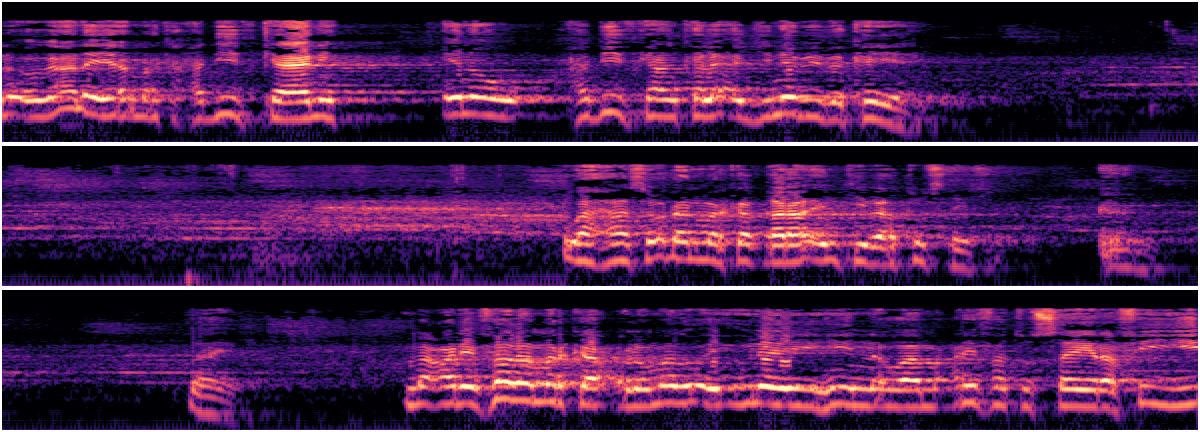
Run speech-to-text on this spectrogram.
la ogaanayaa marka xadiidkaani inuu xadiidkan kale ajnebiba ka yahay. Waxaasoo dhan marka qaraa-intii baa tusayso macrifada marka culimmadu ay u leeyihiinna waa macrifatu sayrafiyi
